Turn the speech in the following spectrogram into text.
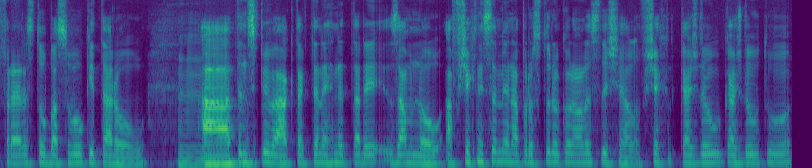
frajer s tou basovou kytarou mm-hmm. a ten zpěvák, tak ten je hned tady za mnou a všechny jsem je naprosto dokonale slyšel, Všech, každou, každou tu uh,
